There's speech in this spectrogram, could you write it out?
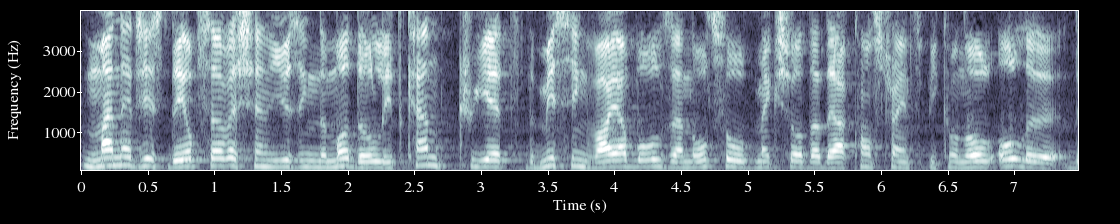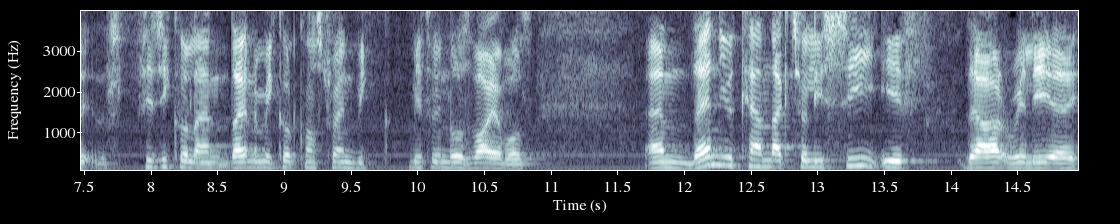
manages the observation using the model, it can create the missing variables and also make sure that there are constraints between all, all the, the physical and dynamical constraints be between those variables. And then you can actually see if there are really a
